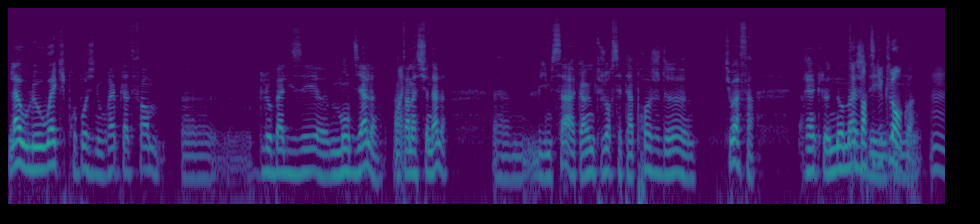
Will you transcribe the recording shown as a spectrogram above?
Là où le WEC propose une vraie plateforme euh, globalisée, euh, mondiale, internationale, euh, l'IMSA a quand même toujours cette approche de. Tu vois, enfin rien que le nommage. partie du clan, quoi. Hmm.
